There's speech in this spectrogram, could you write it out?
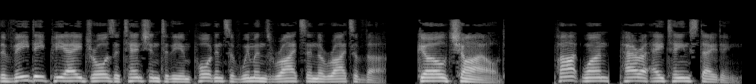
The VDPA draws attention to the importance of women's rights and the rights of the girl child. Part 1, para 18 stating,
